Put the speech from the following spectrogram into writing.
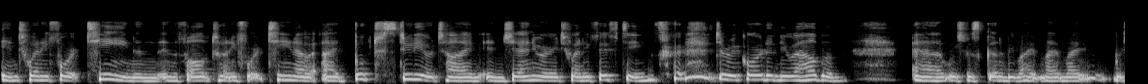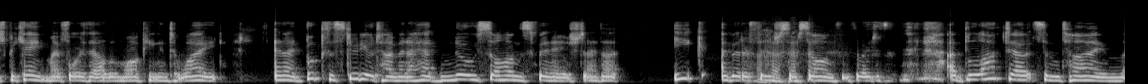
in 2014 and in the fall of 2014 I, I booked studio time in January 2015 for, to record a new album uh, which was going to be my, my my which became my fourth album Walking into White. And I booked the studio time and I had no songs finished. I thought eek, I better finish some songs. And so I just, I blocked out some time.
